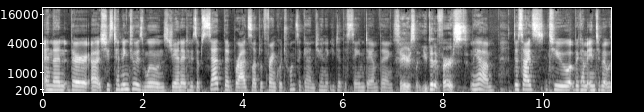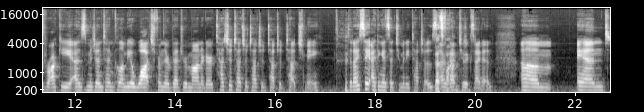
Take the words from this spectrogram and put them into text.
and then there, uh, she's tending to his wounds. Janet, who's upset that Brad slept with Frank, which once again, Janet, you did the same damn thing. Seriously, you did it first. Yeah, decides to become intimate with Rocky as Magenta and Columbia watch from their bedroom monitor. Touch a touch a touch a touch a touch me. Did I say? I think I said too many touches. That's I fine. got too excited. Um, and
